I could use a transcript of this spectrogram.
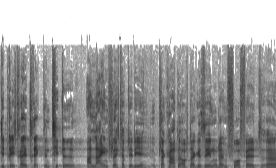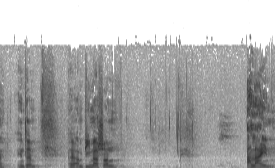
Die Predigtreihe trägt den Titel Allein. Vielleicht habt ihr die Plakate auch da gesehen oder im Vorfeld äh, hinter äh, am Beamer schon. Allein.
